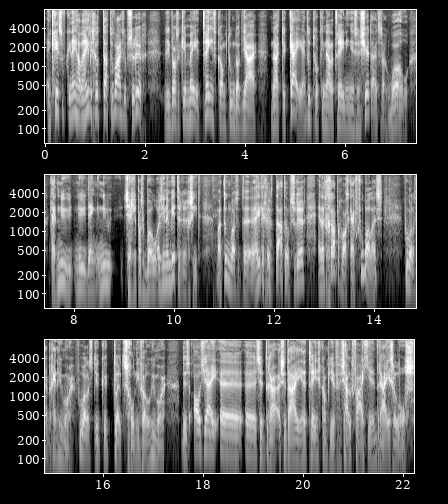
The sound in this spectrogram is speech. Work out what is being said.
En Christophe Kiné had een hele grote tatoeage op zijn rug. Dus ik was een keer mee het trainingskamp toen dat jaar naar Turkije. En toen trok hij na de training in zijn shirt uit. Toen dacht ik, wow. Kijk, nu, nu, denk, nu zeg je pas wow als je een witte rug ziet. Maar toen was het een hele grote tato op zijn rug. En het grappige was, kijk, voetballers... Voetballers hebben geen humor. Voetballers is natuurlijk kleuterschoolniveau humor. Dus als jij uh, uh, ze, dra ze draaien in het trainingskampje zoutvaatje, draaien ze los.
